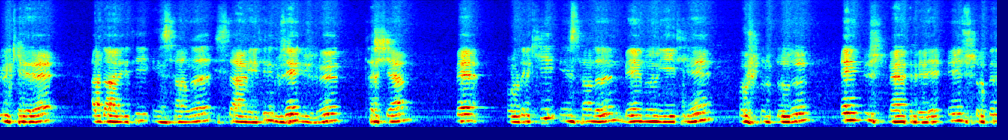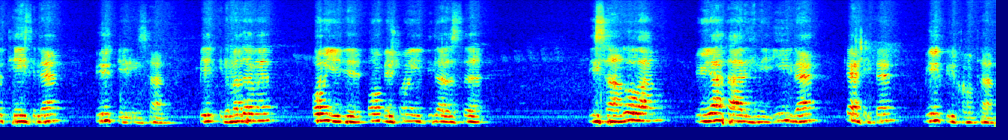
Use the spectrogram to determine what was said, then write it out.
ülkelere adaleti, insanlığı, İslamiyet'in güzel yüzünü taşıyan ve oradaki insanların memnuniyetini, hoşnutluğunu en üst mertebede, en üst noktada tesis eden büyük bir insan. Bir ilim adamı, 17, 15, 17 dil arası lisanı olan, dünya tarihini iyi bilen gerçekten büyük bir komutan.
